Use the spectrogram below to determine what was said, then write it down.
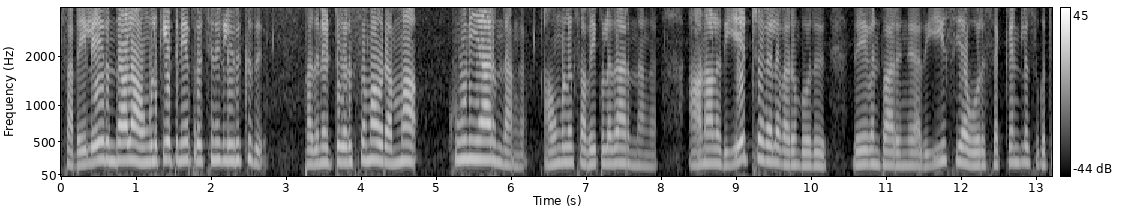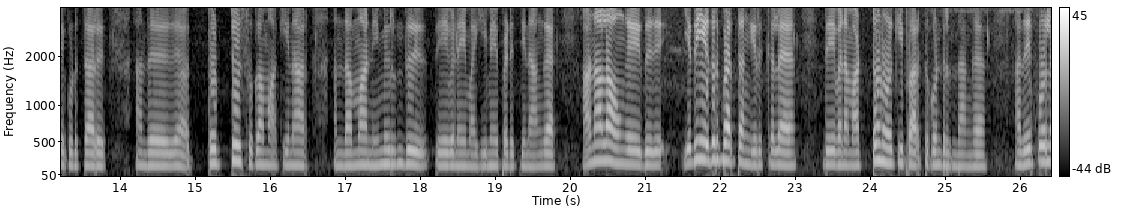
சபையிலே இருந்தாலும் அவங்களுக்கே எத்தனையோ பிரச்சனைகள் இருக்குது. பதினெட்டு வருஷமாக ஒரு அம்மா கூனியாக இருந்தாங்க. அவங்களும் சபைக்குள்ளே தான் இருந்தாங்க. ஆனாலும் அது ஏற்ற வேலை வரும்போது தேவன் பாருங்க அது ஈஸியாக ஒரு செகண்டில் சுகத்தை கொடுத்தாரு. அந்த தொட்டு சுகமாக்கினார். அந்த அம்மா நிமிர்ந்து தேவனை மகிமைப்படுத்தினாங்க. ஆனாலும் அவங்க இது எதையும் எதிர்பார்த்து அங்கே இருக்கலை. தேவனை மட்டும் நோக்கி பார்த்து கொண்டு இருந்தாங்க அதே போல்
